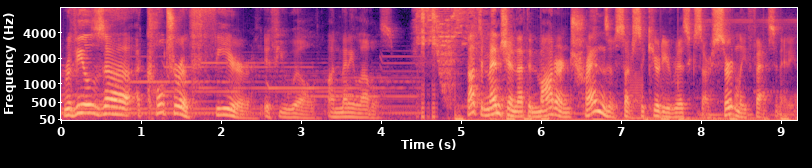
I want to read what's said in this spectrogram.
reveals uh, a culture of fear, if you will, on many levels. Not to mention that the modern trends of such security risks are certainly fascinating.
